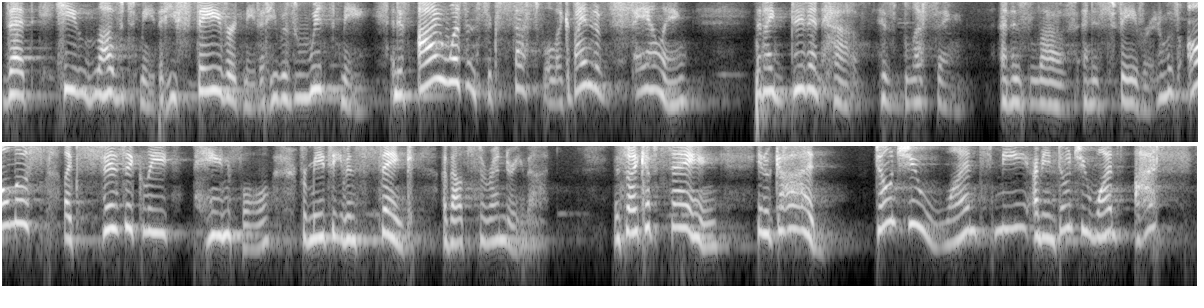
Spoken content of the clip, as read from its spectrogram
that he loved me, that he favored me, that he was with me. And if I wasn't successful, like if I ended up failing, then I didn't have his blessing and his love and his favor. And it was almost like physically painful for me to even think about surrendering that. And so I kept saying, you know, God, don't you want me? I mean, don't you want us?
